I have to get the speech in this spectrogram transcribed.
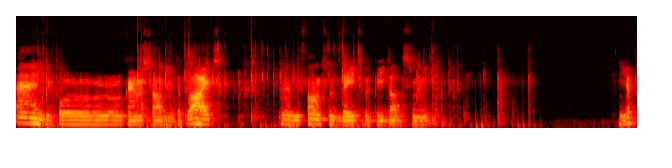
and the foreground style with the white and the font weight would be dots media. Yep,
